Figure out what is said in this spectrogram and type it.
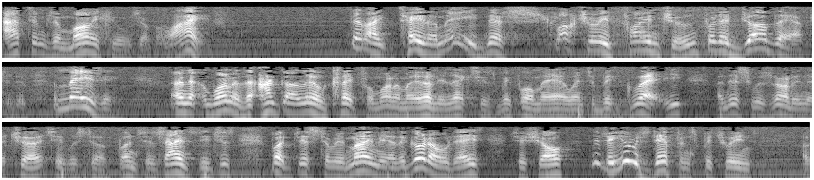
atoms and molecules of life, they're like tailor made. They're structurally fine tuned for the job they have to do. Amazing. And uh, one of the, I got a little clip from one of my early lectures before my hair went a bit grey, and this was not in a church, it was to a bunch of science teachers, but just to remind me of the good old days to show there's a huge difference between a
